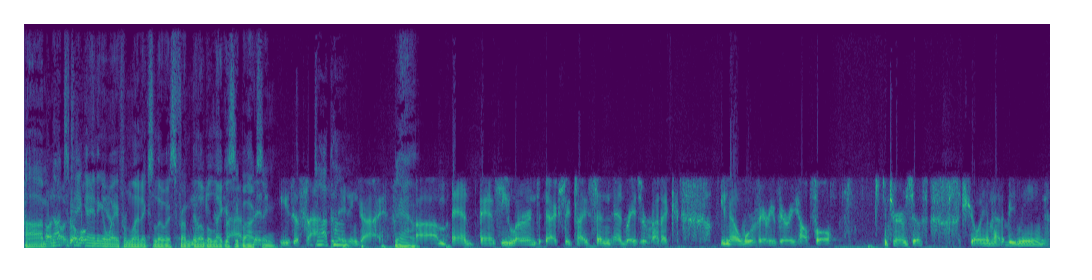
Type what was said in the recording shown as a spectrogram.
Um, Oh, not no, to take whole- anything away from Lennox Lewis from Global Legacy Boxing. He's a fascinating guy. Yeah. Um, and and he learned actually Tyson and Razor Ruddock, you know, were very very helpful in terms of showing him how to be mean.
